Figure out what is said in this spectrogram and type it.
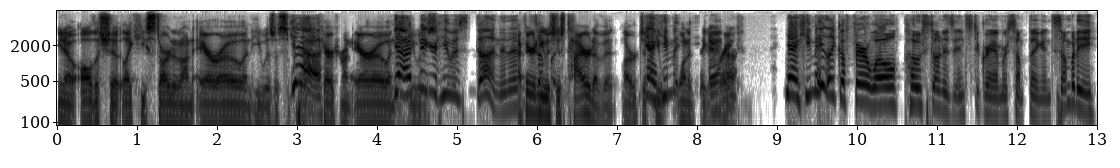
you know, all the show. Like he started on Arrow, and he was a supporting Yeah. character on Arrow, and yeah, then I he was. figured he was done, and then I figured he was just tired of it, or just Yeah, he, he wanted to take Yeah. a break. Yeah, he made like a farewell post on his Instagram or something, and somebody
